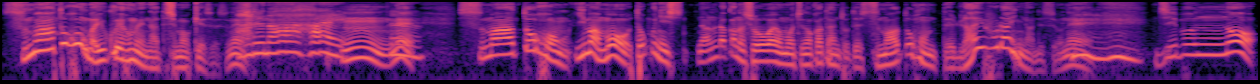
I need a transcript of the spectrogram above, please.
スマートフォンが行方不明になってしまうケースですね。あるなはい。うんねうんスマートフォン今も特に何らかの障害をお持ちの方にとってスマートフォンってライフラインなんですよね。うん自分の、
